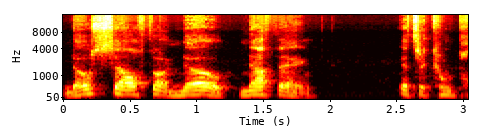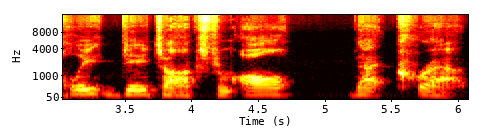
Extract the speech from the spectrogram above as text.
No cell phone, no, nothing. It's a complete detox from all that crap.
